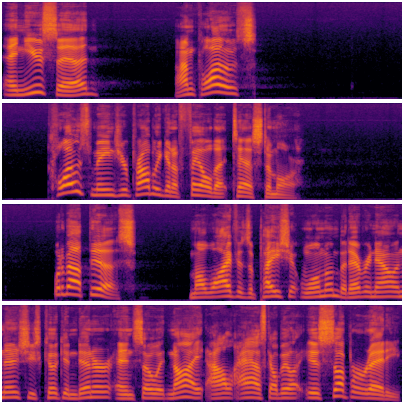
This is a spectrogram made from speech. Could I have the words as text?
And you said, I'm close. Close means you're probably going to fail that test tomorrow. What about this? My wife is a patient woman, but every now and then she's cooking dinner. And so at night, I'll ask, I'll be like, Is supper ready?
